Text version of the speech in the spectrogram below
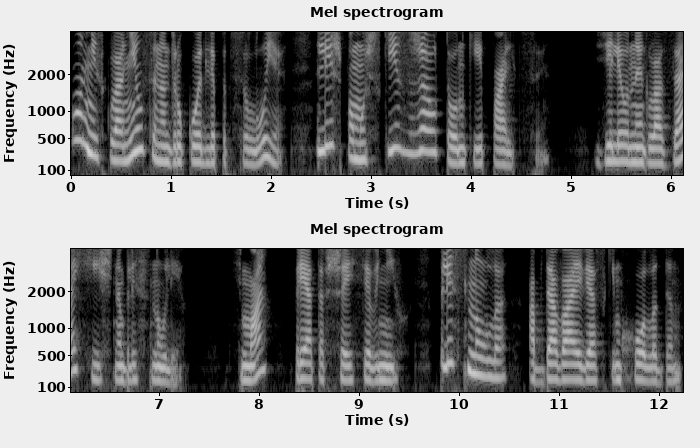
Он не склонился над рукой для поцелуя, лишь по-мужски сжал тонкие пальцы. Зеленые глаза хищно блеснули. Тьма, прятавшаяся в них, плеснула, обдавая вязким холодом.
